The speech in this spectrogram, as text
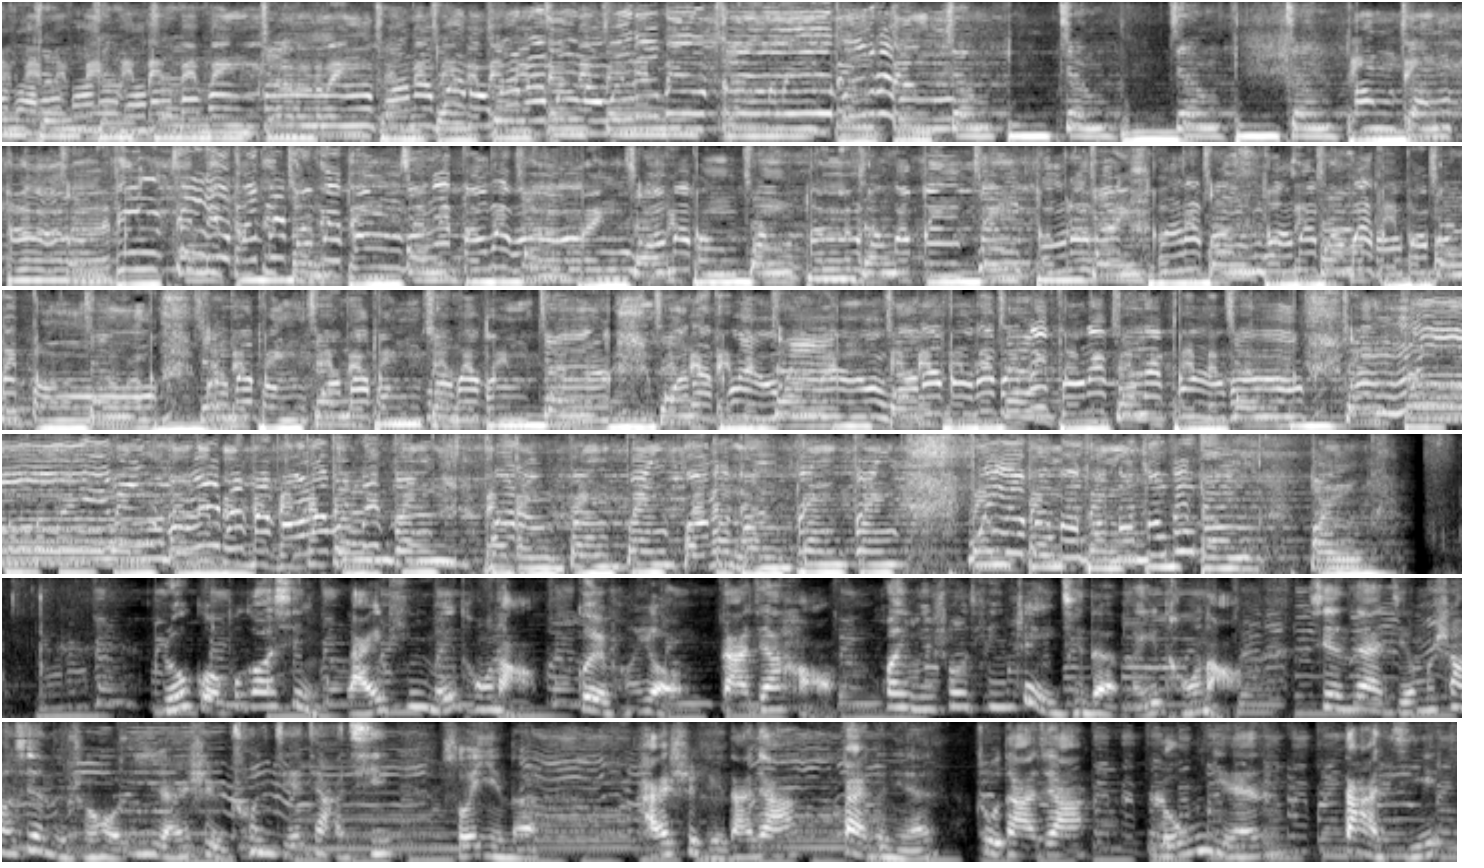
如不高兴，来听没头脑。各位朋友，大家好，欢迎收听这一期的没头脑。现在节目上线的时候依然是春节假期，所以呢，还是给大家拜个年，祝大家龙年大吉。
